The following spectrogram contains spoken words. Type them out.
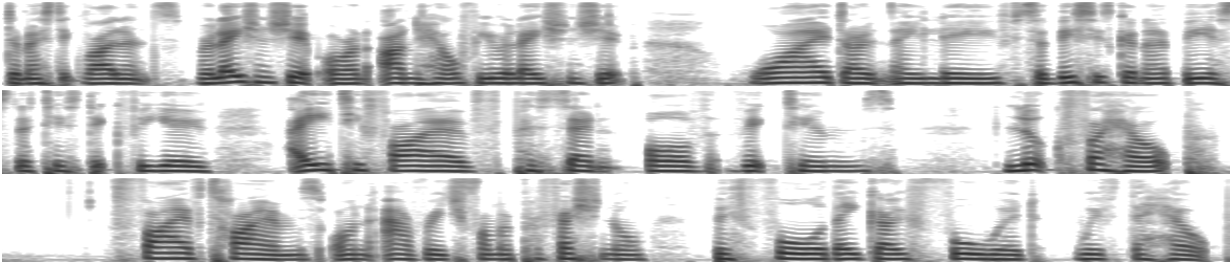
domestic violence relationship or an unhealthy relationship. Why don't they leave? So, this is going to be a statistic for you 85% of victims look for help five times on average from a professional before they go forward with the help.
